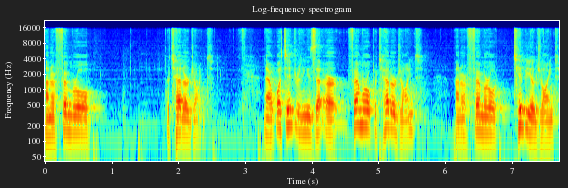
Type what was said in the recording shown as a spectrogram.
and our femoropatellar joint. Now what's interesting is that our femoropatellar joint and our femorotibial joint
